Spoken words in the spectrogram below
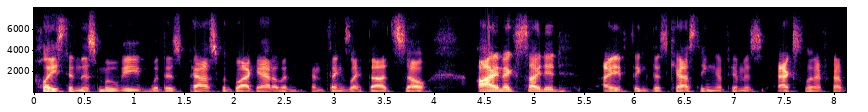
placed in this movie with his past with Black Adam and, and things like that. So I'm excited. I think this casting of him is excellent. I forgot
